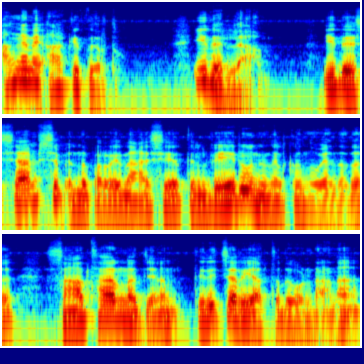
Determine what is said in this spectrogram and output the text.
അങ്ങനെ ആക്കി തീർത്തു. ഇതെല്ലാം ഈ ദശാംശം എന്ന് പറയുന്ന ആശയത്തിൽ വേരൂന്നി നിൽക്കുന്നു എന്നത് സാധാരണ ജനം തിരിച്ചറിയാത്തത് കൊണ്ടാണ്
